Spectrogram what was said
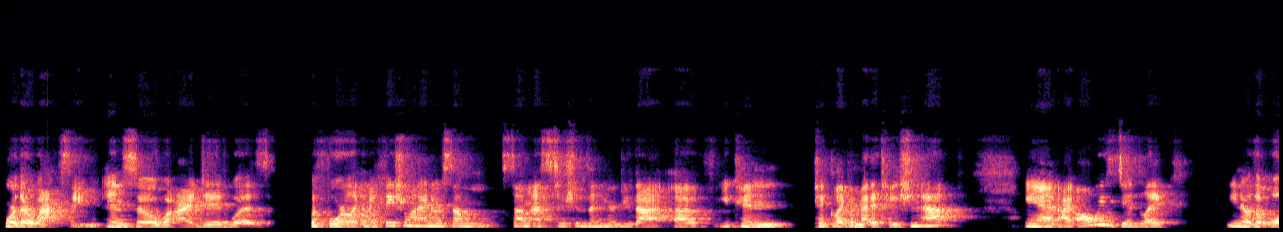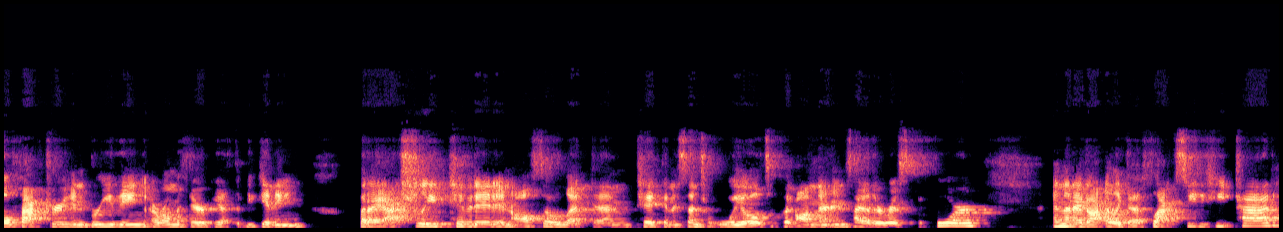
or their waxing? And so, what I did was before like my facial, and I know some some estheticians in here do that. Of you can pick like a meditation app, and I always did like you know the olfactory and breathing aromatherapy at the beginning but I actually pivoted and also let them pick an essential oil to put on their inside of their wrist before. And then I got like a flaxseed heat pad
